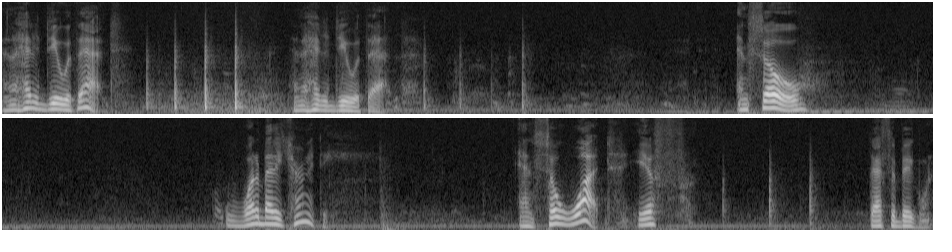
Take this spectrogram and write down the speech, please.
And I had to deal with that. And I had to deal with that. And so, what about eternity? And so what if that's a big one?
